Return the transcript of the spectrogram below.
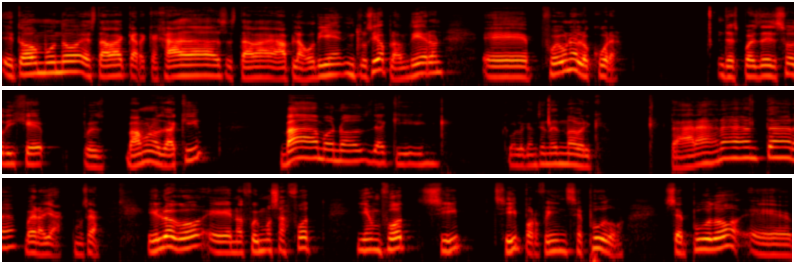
Y todo el mundo estaba carcajadas, estaba aplaudiendo, inclusive aplaudieron. Eh, fue una locura. Después de eso dije, pues vámonos de aquí. Vámonos de aquí. Como la canción de Maverick. Bueno, ya, como sea. Y luego eh, nos fuimos a FOT. Y en FOT, sí, sí, por fin se pudo. Se pudo. Eh,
